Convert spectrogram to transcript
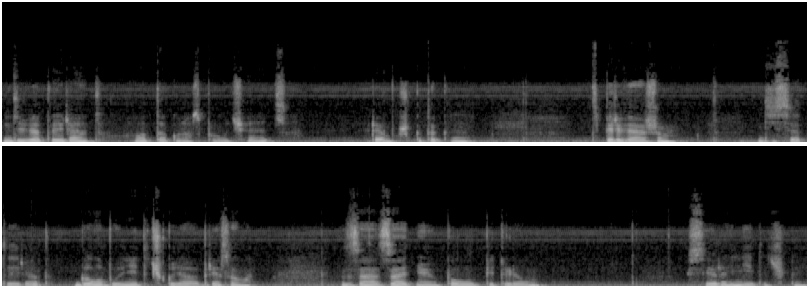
девятый ряд. Вот так у нас получается. Рябушка такая. Теперь вяжем десятый ряд. Голубую ниточку я обрезала. За заднюю полупетлю серой ниточкой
